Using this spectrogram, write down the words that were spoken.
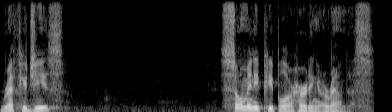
refugees so many people are hurting around us.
